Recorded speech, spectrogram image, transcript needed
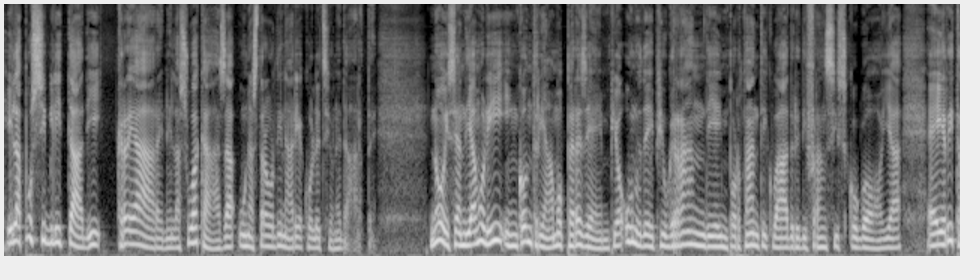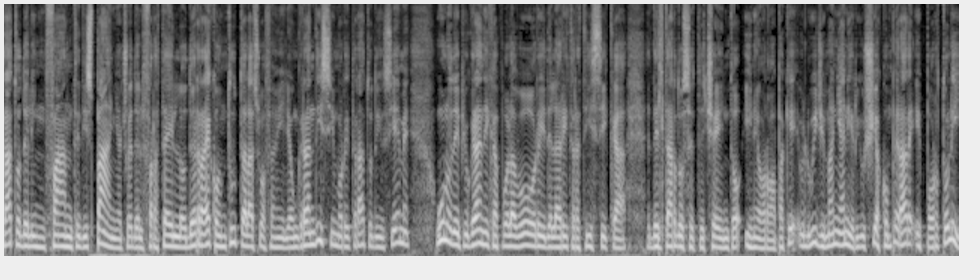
e la possibilità di creare nella sua casa una straordinaria collezione d'arte. Noi se andiamo lì incontriamo per esempio uno dei più grandi e importanti quadri di Francisco Goya, è il ritratto dell'infante di Spagna, cioè del fratello del re con tutta la sua famiglia, un grandissimo ritratto d'insieme, uno dei più grandi capolavori della ritrattistica del tardo Settecento in Europa, che Luigi Magnani riuscì a comprare e portò lì.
